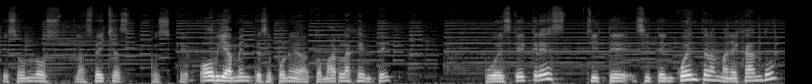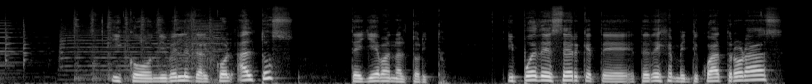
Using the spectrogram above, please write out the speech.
que son los, las fechas pues que obviamente se pone a tomar la gente, pues ¿qué crees? Si te, si te encuentran manejando y con niveles de alcohol altos, te llevan al torito. Y puede ser que te, te dejen 24 horas.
